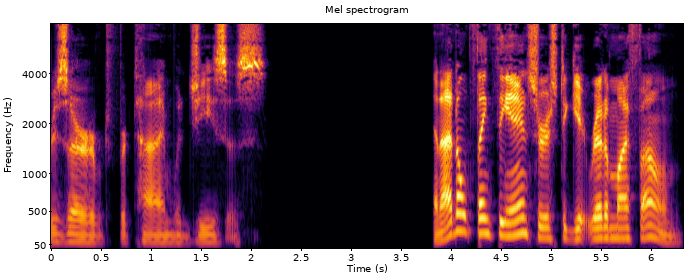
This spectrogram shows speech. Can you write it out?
reserved for time with Jesus. And I don't think the answer is to get rid of my phone.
